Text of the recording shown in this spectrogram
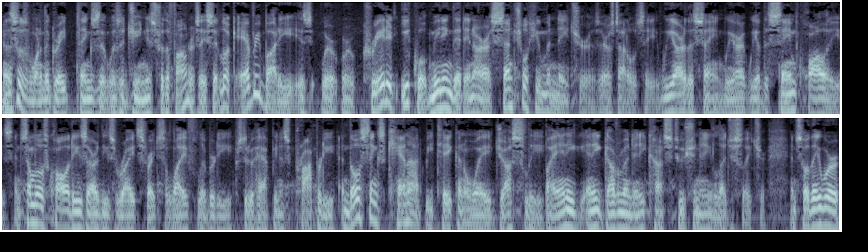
And this was one of the great things that was a genius for the founders. They said, "Look, everybody is we're, we're created equal, meaning that in our essential human nature, as Aristotle would say, we are the same. We are we have the same qualities, and some of those qualities are these rights: rights to life, liberty, pursuit of happiness, property, and those things cannot be taken away justly by any any government, any constitution, any legislature. And so they were,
